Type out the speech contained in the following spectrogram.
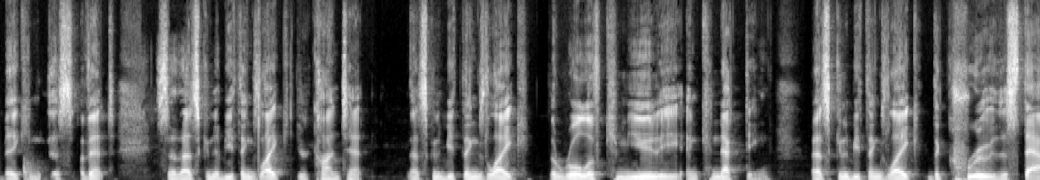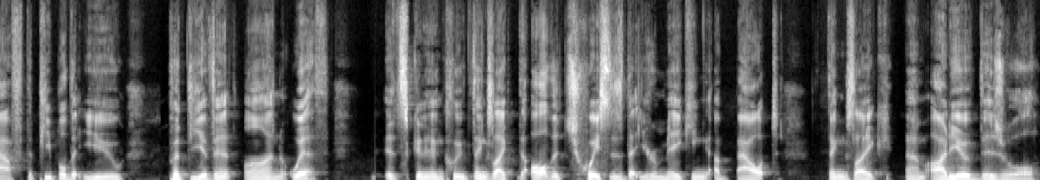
baking this event. So that's going to be things like your content. That's going to be things like the role of community and connecting. That's going to be things like the crew, the staff, the people that you put the event on with. It's going to include things like the, all the choices that you're making about things like um, audio visual,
